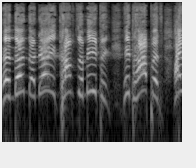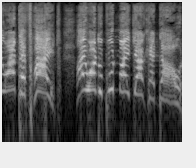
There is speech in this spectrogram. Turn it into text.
and then the day comes the meeting, it happens. I want a fight. I want to put my jacket down.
